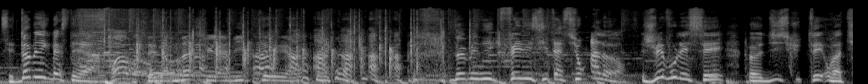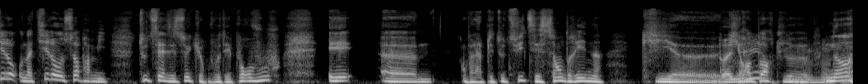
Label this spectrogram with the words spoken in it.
c'est Dominique. Bravo C'est normal, je suis l'invité. hein. Dominique, félicitations. Alors, je vais vous laisser euh, discuter. On, va tirer, on a tiré au sort parmi toutes celles et ceux qui ont voté pour vous. Et euh, on va l'appeler tout de suite. C'est Sandrine qui, euh, qui remporte le. non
